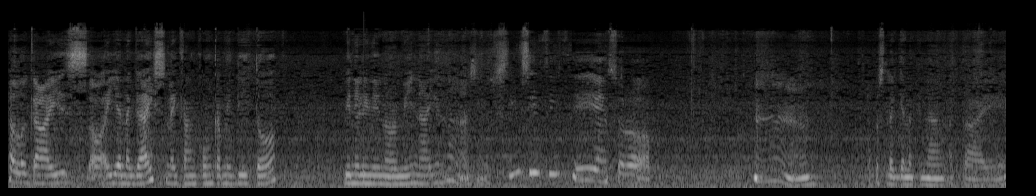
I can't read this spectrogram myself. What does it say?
Hello guys. So ayan na guys, may kangkong kami dito. Binili ni Normie na yun na. Si si si si, ang sarap. Hmm. Tapos lagyan natin ng atay.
